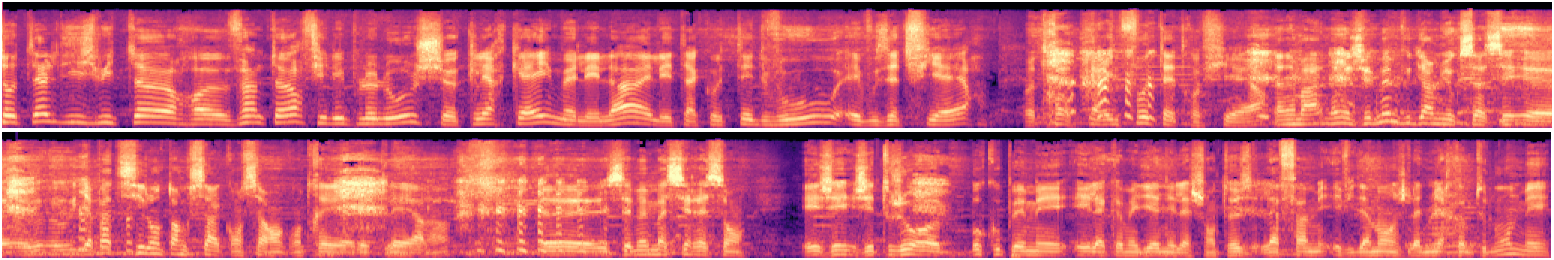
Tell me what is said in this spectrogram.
Grand Hôtel, 18h, 20h, Philippe Lelouch, Claire Kame, elle est là, elle est à côté de vous et vous êtes fiers. Très. Car il faut être fier. Non, non, mais- je vais même vous dire mieux que ça. C'est, euh, il n'y a pas si longtemps que ça qu'on s'est rencontrés avec Claire. hein. Euh, c'est même assez récent. Et j'ai j'ai toujours euh, beaucoup aimé et la comédienne et la chanteuse. La femme, évidemment, je l'admire comme tout le monde, mais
